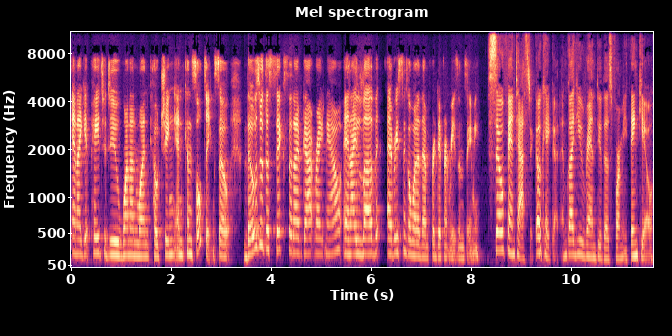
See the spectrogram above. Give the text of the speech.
and I get paid to do one on one coaching and consulting. So those are the six that I've got right now. And I love every single one of them for different reasons, Amy. So fantastic. Okay, good. I'm glad you ran through those for me. Thank you.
